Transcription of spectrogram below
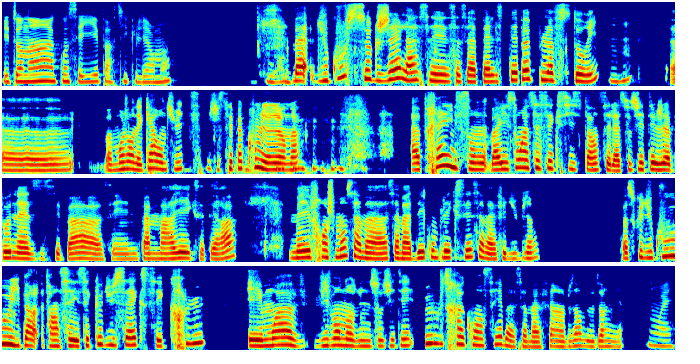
Et t'en as un à conseiller particulièrement? Bah du coup ceux que j'ai là, c'est ça s'appelle Step Up Love Story. Euh, bah, moi j'en ai 48, je sais pas combien il y en a. Après ils sont bah ils sont assez sexistes hein, c'est la société japonaise, c'est pas c'est une femme mariée etc. Mais franchement ça m'a ça m'a décomplexé, ça m'a fait du bien. Parce que du coup, il parle, enfin, c'est c'est que du sexe, c'est cru. Et moi, vi- vivant dans une société ultra coincée, bah, ça m'a fait un bien de dingue. Ouais,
